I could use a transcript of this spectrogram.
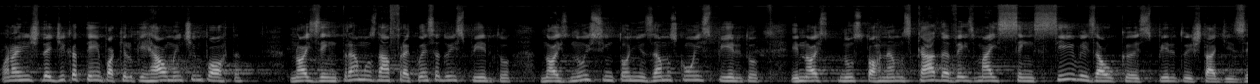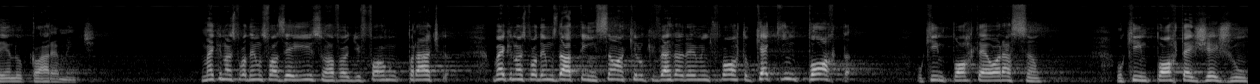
Quando a gente dedica tempo àquilo que realmente importa, nós entramos na frequência do Espírito, nós nos sintonizamos com o Espírito e nós nos tornamos cada vez mais sensíveis ao que o Espírito está dizendo claramente. Como é que nós podemos fazer isso, Rafael, de forma prática? Como é que nós podemos dar atenção àquilo que verdadeiramente importa? O que é que importa? O que importa é oração. O que importa é jejum.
